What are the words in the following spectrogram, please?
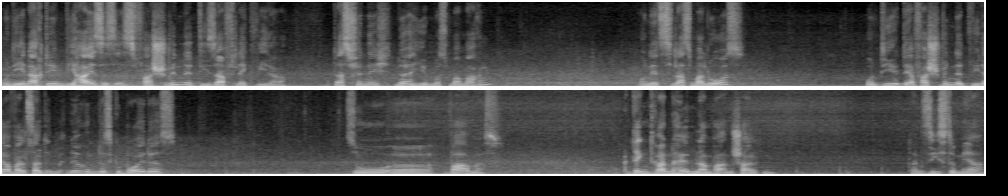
und je nachdem, wie heiß es ist, verschwindet dieser Fleck wieder. Das finde ich, ne, hier muss man machen. Und jetzt lass mal los. Und die, der verschwindet wieder, weil es halt im Inneren des Gebäudes so äh, warm ist. Denk dran, Helmlampe anschalten. Dann siehst du mehr.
